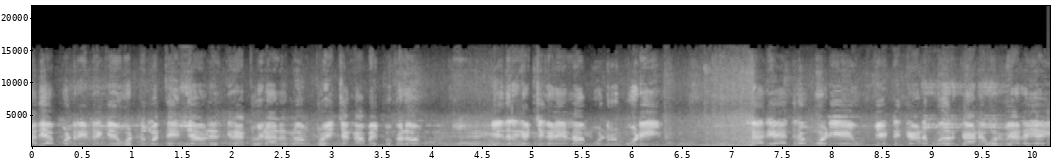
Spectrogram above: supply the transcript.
அதே போன்று இன்றைக்கு ஒட்டுமொத்த இந்தியாவில் இருக்கிற தொழிலாளர்களும் தொழிற்சங்க அமைப்புகளும் எதிர்கட்சிகளை எல்லாம் ஒன்று கூடி நரேந்திர மோடியை வீட்டுக்கு அனுப்புவதற்கான ஒரு வேலையை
